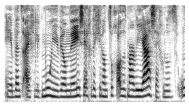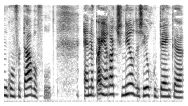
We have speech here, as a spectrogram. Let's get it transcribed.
en je bent eigenlijk moe en je wil nee zeggen, dat je dan toch altijd maar weer ja zegt, omdat het oncomfortabel voelt. En dan kan je rationeel dus heel goed denken:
